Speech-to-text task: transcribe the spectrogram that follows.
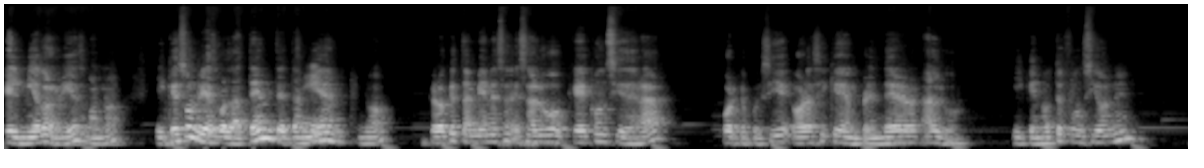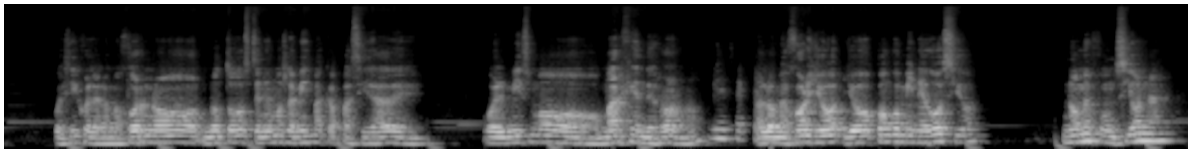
el miedo al riesgo, ¿no? Y que es un riesgo latente también, ¿no? Creo que también es, es algo que considerar, porque pues sí, ahora sí que emprender algo y que no te funcione, pues híjole, a lo mejor no, no todos tenemos la misma capacidad de, o el mismo margen de error, ¿no? A lo mejor yo, yo pongo mi negocio, no me funciona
